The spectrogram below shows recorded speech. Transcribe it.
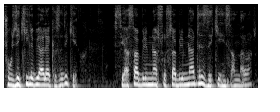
Çok zekiyle bir alakası değil ki. Siyasal bilimler, sosyal bilimlerde de zeki insanlar var.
